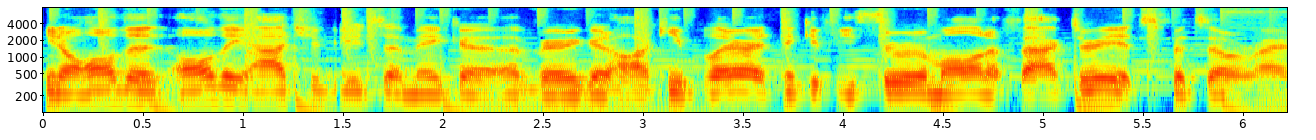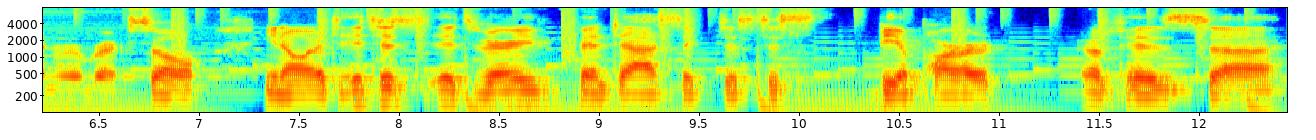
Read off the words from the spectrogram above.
You know, all the all the attributes that make a, a, very good hockey player. I think if you threw them all in a factory, it spits out Ryan Roobroeck. So, you know, it, it's just it's very fantastic just to be a part of his uh,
